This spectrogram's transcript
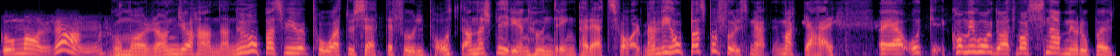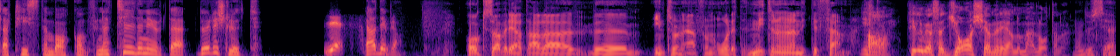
God morgon. God morgon Johanna. Nu hoppas vi på att du sätter full pott, annars blir det ju en hundring per rätt svar. Men vi hoppas på full macka här. Eh, och kom ihåg då att vara snabb med att ropa ut artisten bakom, för när tiden är ute, då är det slut. Yes. Ja, det är bra. Och så har vi det att alla eh, intron är från året 1995. Ja, till och med så att jag känner igen de här låtarna. Ja, du ser.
